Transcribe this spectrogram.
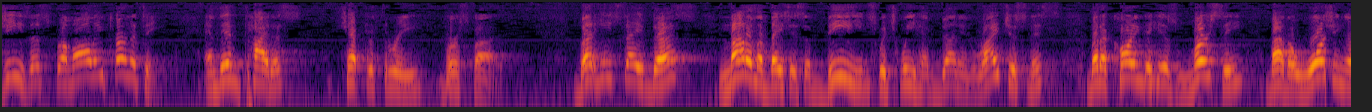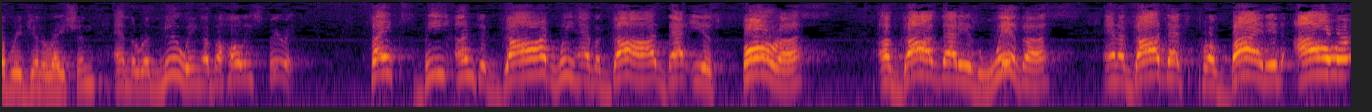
Jesus from all eternity. And then Titus chapter 3, verse 5. But he saved us not on the basis of deeds which we have done in righteousness, but according to his mercy by the washing of regeneration and the renewing of the Holy Spirit. Thanks be unto God, we have a God that is for us, a God that is with us, and a God that's provided our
